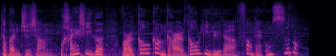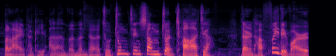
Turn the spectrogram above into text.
它本质上不还是一个玩高杠杆、高利率的放贷公司吗？本来它可以安安稳稳的做中间商赚差价，但是它非得玩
